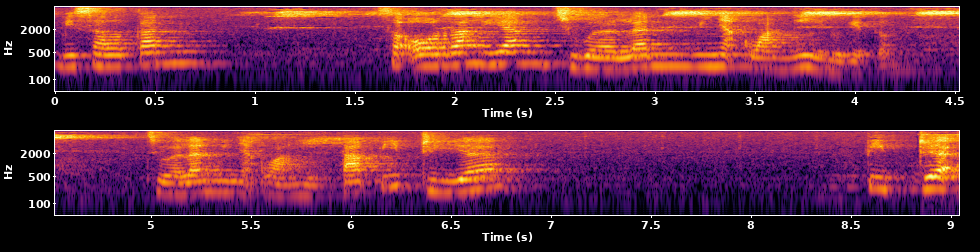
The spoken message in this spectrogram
Misalkan seorang yang jualan minyak wangi begitu. Jualan minyak wangi. Tapi dia tidak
